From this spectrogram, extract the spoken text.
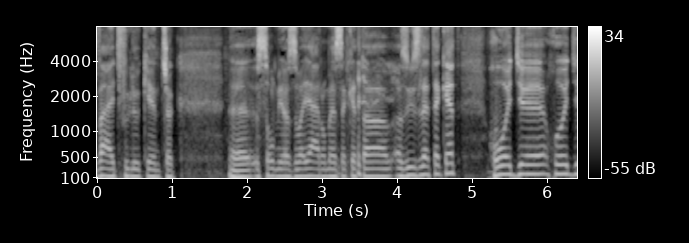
vágyfülőként csak szomjazva járom ezeket a, az üzleteket, hogy, hogy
